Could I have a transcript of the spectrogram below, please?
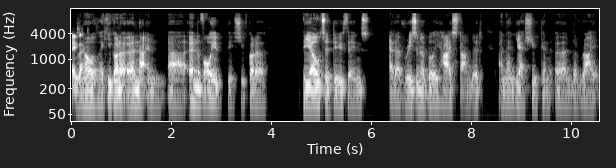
Exactly. You know, like you got to earn that in uh, earn the volume piece. You've got to be able to do things at a reasonably high standard, and then yes, you can earn the right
